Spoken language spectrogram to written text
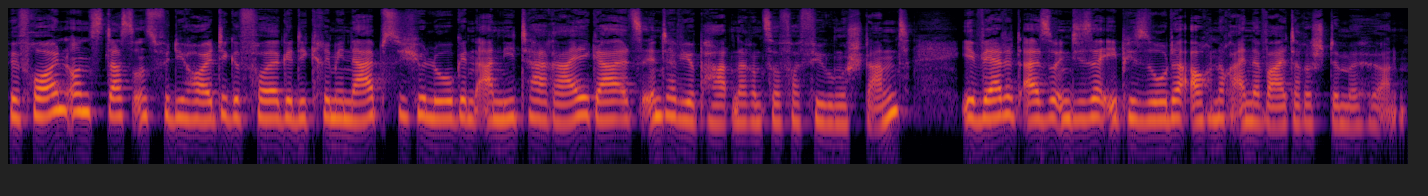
Wir freuen uns, dass uns für die heutige Folge die Kriminalpsychologin Anita Reiger als Interviewpartnerin zur Verfügung stand. Ihr werdet also in dieser Episode auch noch eine weitere Stimme hören.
